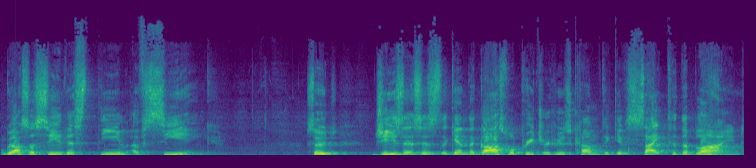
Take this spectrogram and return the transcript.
We also see this theme of seeing. So, Jesus is, again, the gospel preacher who's come to give sight to the blind.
